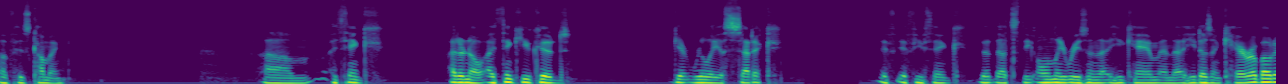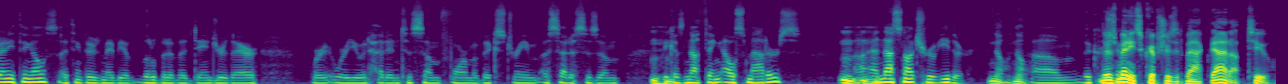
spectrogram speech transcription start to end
of his coming. Um, I think, I don't know. I think you could get really ascetic if if you think that that's the only reason that he came and that he doesn't care about anything else. I think there's maybe a little bit of a danger there where where you would head into some form of extreme asceticism mm-hmm. because nothing else matters, mm-hmm. uh, and that's not true either. No, no. Um, the There's many scriptures that back that up too.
